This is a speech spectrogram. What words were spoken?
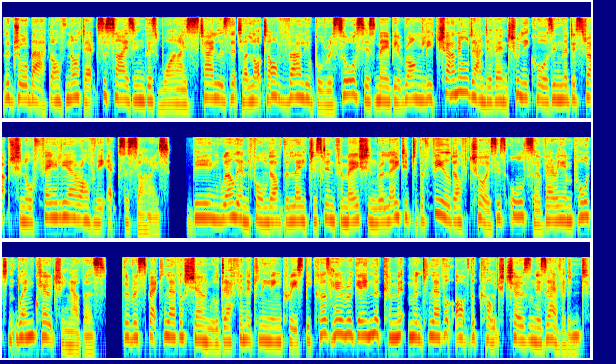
The drawback of not exercising this wise style is that a lot of valuable resources may be wrongly channeled and eventually causing the disruption or failure of the exercise. Being well informed of the latest information related to the field of choice is also very important when coaching others the respect level shown will definitely increase because here again the commitment level of the coach chosen is evident.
